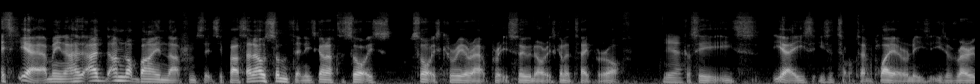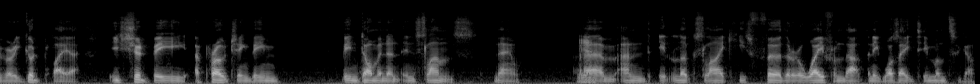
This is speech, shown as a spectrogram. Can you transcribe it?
it's yeah. I mean, I, I, I'm not buying that from Tsitsipas. I know something. He's going to have to sort his sort his career out pretty soon, or he's going to taper off. Yeah. because he, he's yeah he's he's a top ten player and he's he's a very very good player. He should be approaching being being dominant in slams now, Yeah. um, and it looks like he's further away from that than he was eighteen months ago.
